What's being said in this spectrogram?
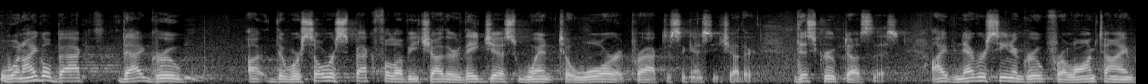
when I go back, that group uh, that were so respectful of each other, they just went to war at practice against each other. This group does this. I've never seen a group for a long time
